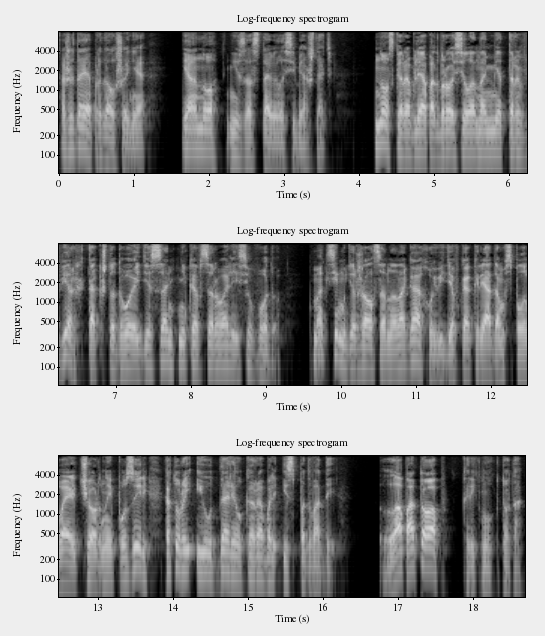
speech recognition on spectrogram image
ожидая продолжения. И оно не заставило себя ждать. Нос корабля подбросило на метр вверх, так что двое десантников сорвались в воду. Максим удержался на ногах, увидев, как рядом всплывает черный пузырь, который и ударил корабль из-под воды. «Лопотоп!» — крикнул кто-то.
